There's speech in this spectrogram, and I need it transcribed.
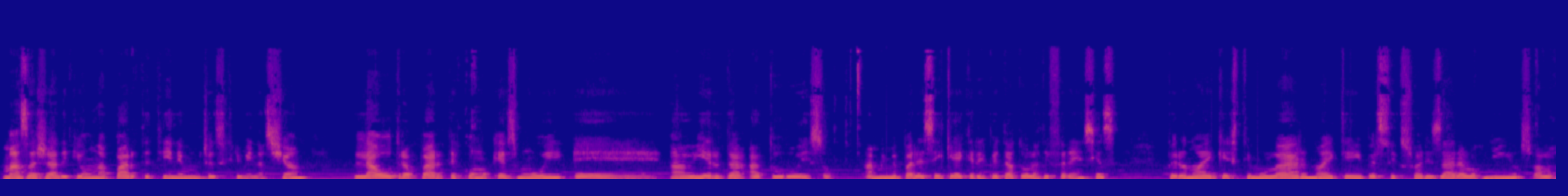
más allá de que una parte tiene mucha discriminación, la otra parte como que es muy eh, abierta a todo eso. A mí me parece que hay que respetar todas las diferencias, pero no hay que estimular, no hay que hipersexualizar a los niños, a los,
